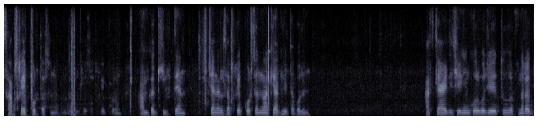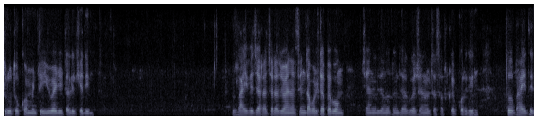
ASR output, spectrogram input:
সাবস্ক্রাইব করতেছো না কেন সাবস্ক্রাইব করুন। আমাকে গিফট দেন। চ্যানেল সাবস্ক্রাইব করছেন নাকি আগে এটা বলেন। আজকে আইডি চেকিং করব যেহেতু, আপনারা দ্রুত কমেন্টে ইউআইডিটা লিখে দিন। লাইভে যারা যারা জয়েন আছেন ডাবল ট্যাপ এবং চ্যানেলে নতুন থাকলে চ্যানেলটা সাবস্ক্রাইব করে দিন। তো ভাইদের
